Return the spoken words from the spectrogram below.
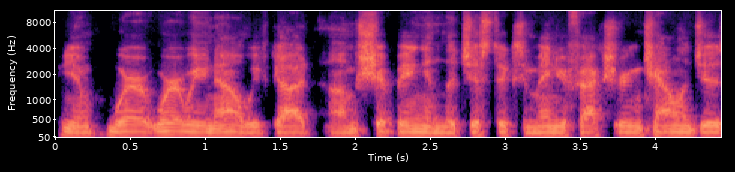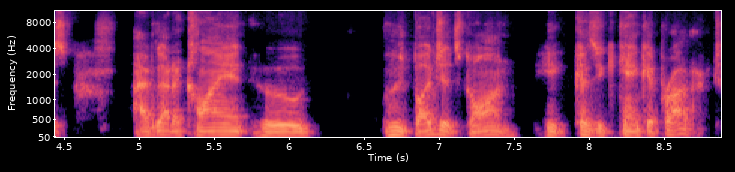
you know, where where are we now? We've got um, shipping and logistics and manufacturing challenges. I've got a client who whose budget's gone because he, he can't get product.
